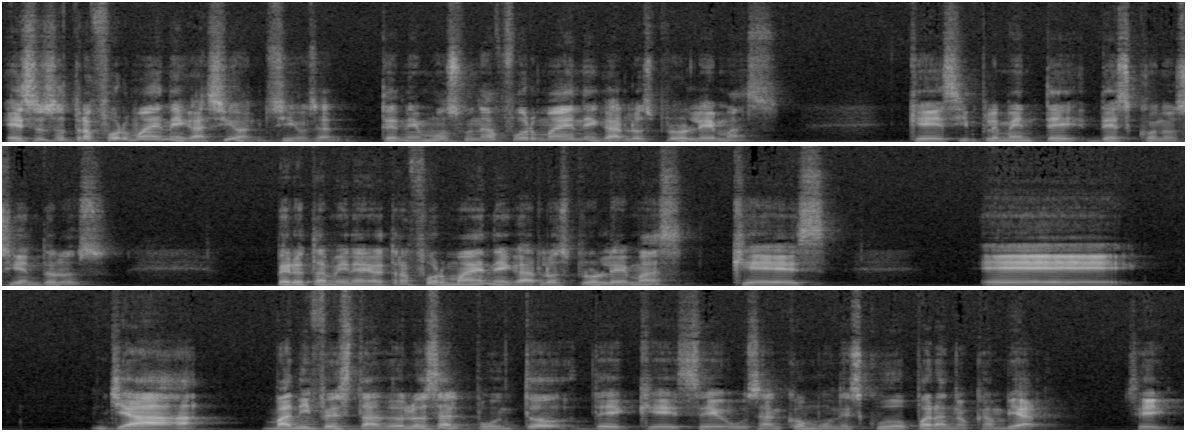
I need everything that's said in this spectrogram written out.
eso es otra forma de negación, ¿sí? O sea, tenemos una forma de negar los problemas, que es simplemente desconociéndolos, pero también hay otra forma de negar los problemas, que es eh, ya manifestándolos al punto de que se usan como un escudo para no cambiar, ¿sí?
